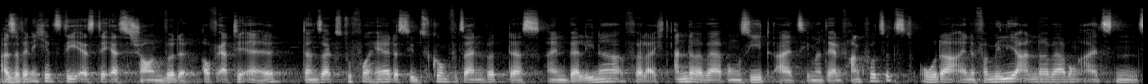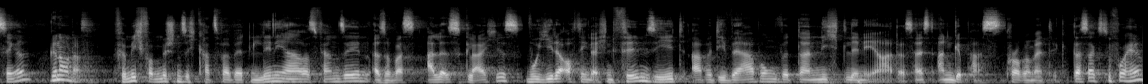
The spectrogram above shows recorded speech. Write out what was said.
Also wenn ich jetzt DSDS schauen würde auf RTL, dann sagst du vorher, dass die Zukunft sein wird, dass ein Berliner vielleicht andere Werbung sieht als jemand, der in Frankfurt sitzt oder eine Familie andere Werbung als ein Single? Genau das. Für mich vermischen sich gerade zwei Welten. Lineares Fernsehen, also was alles gleich ist, wo jeder auch den gleichen Film sieht, aber die Werbung wird dann nicht linear, das heißt angepasst, programmatic. Das sagst du vorher?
